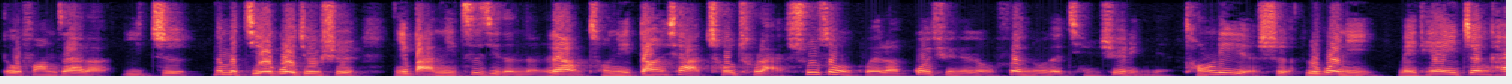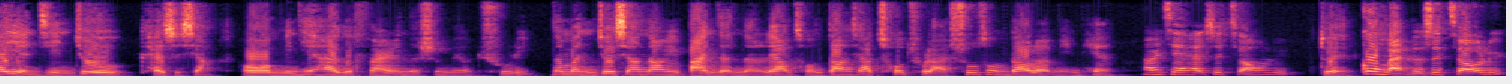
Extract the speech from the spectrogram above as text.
都放在了已知，那么结果就是你把你自己的能量从你当下抽出来，输送回了过去那种愤怒的情绪里面。同理也是，如果你每天一睁开眼睛就开始想，哦，明天还有个烦人的事没有处理，那么你就相当于把你的能量从当下抽出来，输送到了明天，而且还是焦虑。对，购买的是焦虑。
